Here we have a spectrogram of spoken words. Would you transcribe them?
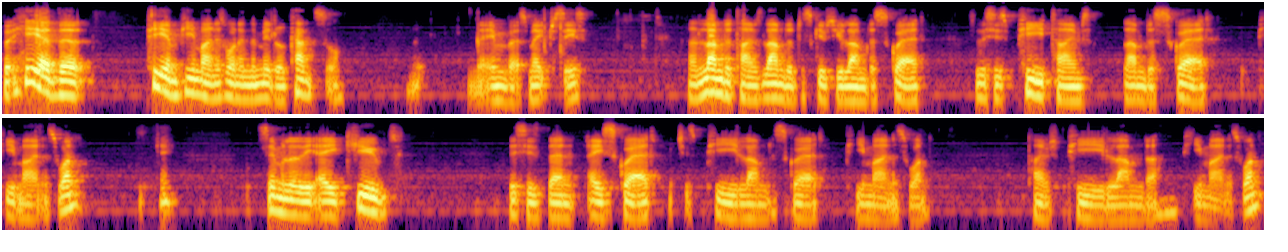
But here the p and p minus 1 in the middle cancel, the inverse matrices. And lambda times lambda just gives you lambda squared. So this is p times lambda squared p minus 1. Okay. Similarly, a cubed this is then a squared, which is p lambda squared p minus 1 times p lambda p minus 1.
